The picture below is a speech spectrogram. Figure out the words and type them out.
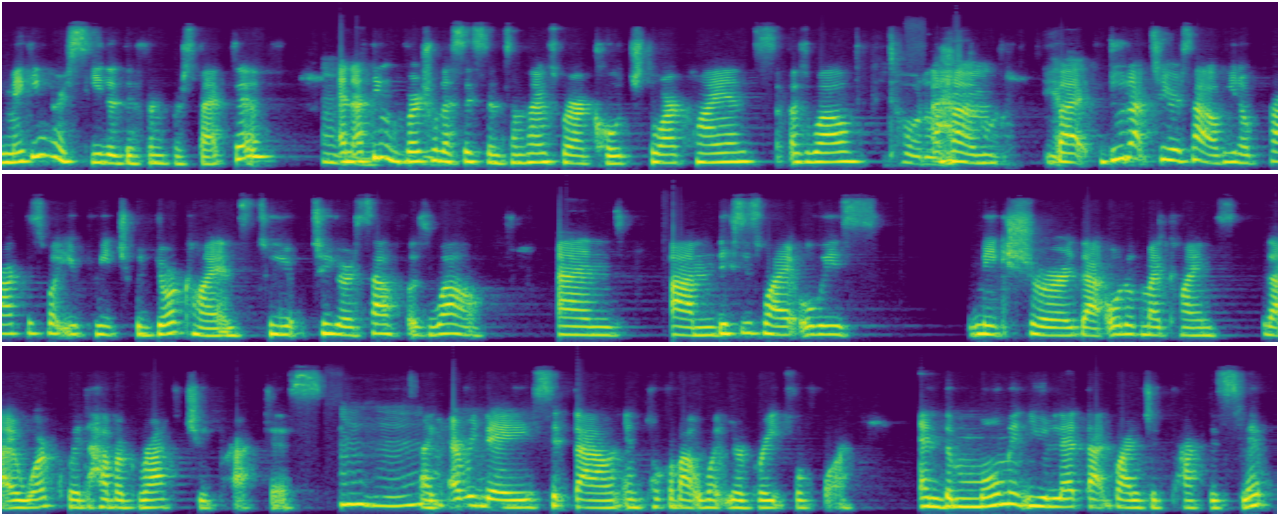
making her see the different perspective mm-hmm. and i think virtual assistants sometimes we're a coach to our clients as well totally, um, yeah. but do that to yourself you know practice what you preach with your clients to, your, to yourself as well and um, this is why i always make sure that all of my clients that I work with have a gratitude practice. Mm-hmm. Like every day, sit down and talk about what you're grateful for. And the moment you let that gratitude practice slip,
